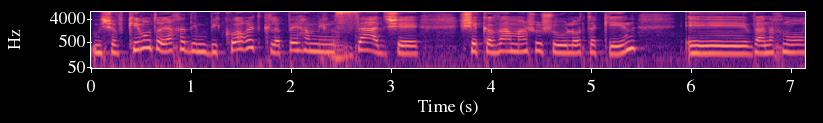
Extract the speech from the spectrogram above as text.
משווקים אותו יחד עם ביקורת כלפי הממסד ש, שקבע משהו שהוא לא תקין. Uh, ואנחנו,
